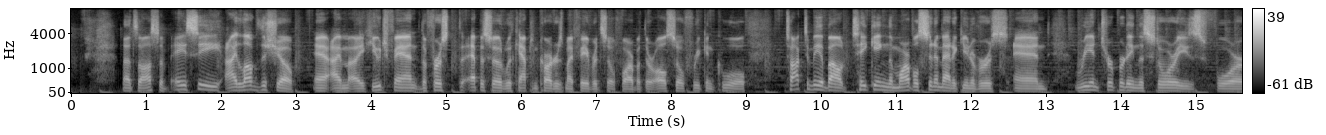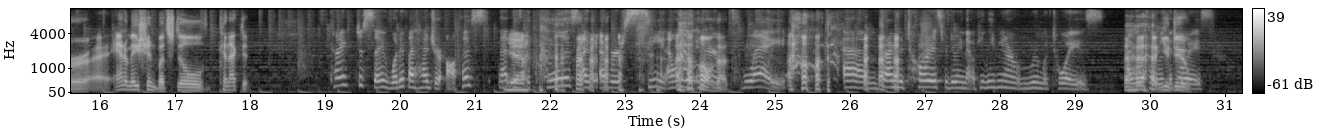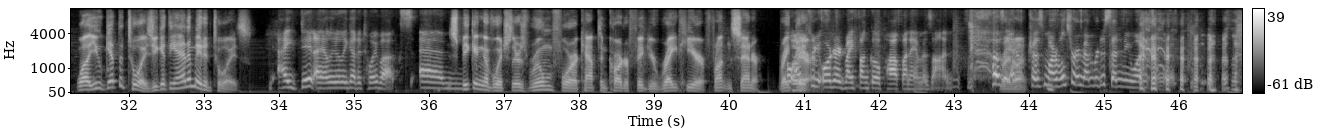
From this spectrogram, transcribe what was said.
That's awesome. Ac i love the show. I'm a huge fan. The first episode with captain carter is my favorite so far but they're all so freaking cool talk to me about taking the marvel cinematic universe and reinterpreting the stories for uh, animation, but still connected. Can I just say, what if I had your office? That yeah. is the coolest I've ever seen. I want to go in oh, there and play. and I'm notorious for doing that. If you leave me in a room with toys, I will play with you the do. toys. Well, you get the toys. You get the animated toys. I did. I literally got a toy box. Um, Speaking of which, there's room for a Captain Carter figure right here, front and center. Right oh, there. I pre-ordered my Funko Pop on Amazon. I right like, I don't trust Marvel to remember to send me one.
